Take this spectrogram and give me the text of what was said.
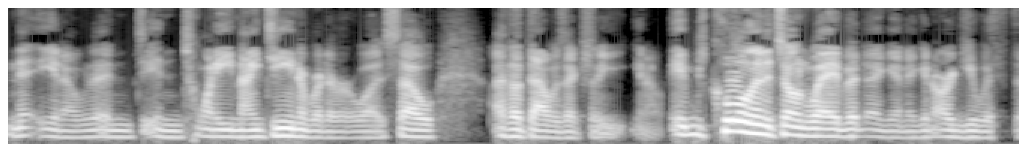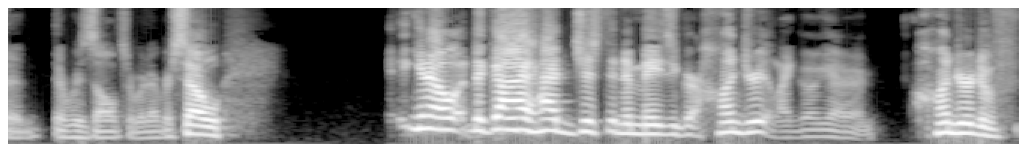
you know, in in 2019 or whatever it was. So I thought that was actually, you know, it was cool in its own way. But again, I can argue with the the results or whatever. So you know, the guy had just an amazing hundred, like oh, a hundred of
